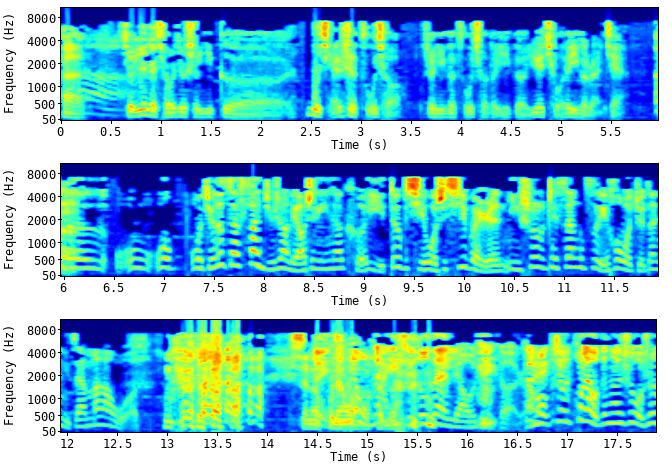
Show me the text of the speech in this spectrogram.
啊，就约个球就是一个，目前是足球，是一个足球的一个约球的一个软件。呃，我我我觉得在饭局上聊这个应该可以。对不起，我是西北人。你说了这三个字以后，我觉得你在骂我。现在互联网，我们俩一直都在聊这个，然后就后来我跟他说，我说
